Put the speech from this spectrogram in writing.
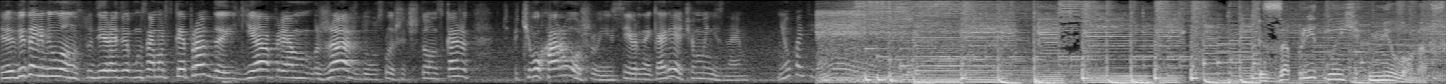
Э, Виталий Милонов, студия «Радио Комсомольская правда». Я прям жажду услышать, что он скажет. Чего хорошего из Северной Кореи, о чем мы не знаем. Не уходите. Запретных Милонов.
